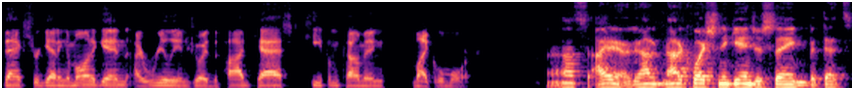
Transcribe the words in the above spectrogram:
Thanks for getting him on again. I really enjoyed the podcast. Keep him coming, Michael Moore. That's I not, not a question again, just saying, but that's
